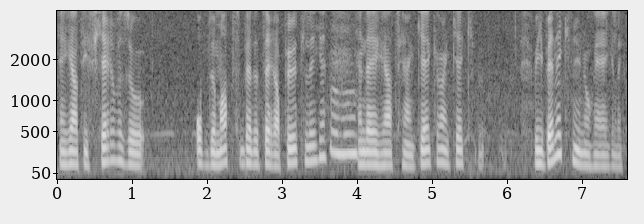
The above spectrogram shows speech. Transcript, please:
En je gaat die scherven zo op de mat bij de therapeut leggen. En dat je gaat gaan kijken van, kijk, wie ben ik nu nog eigenlijk?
